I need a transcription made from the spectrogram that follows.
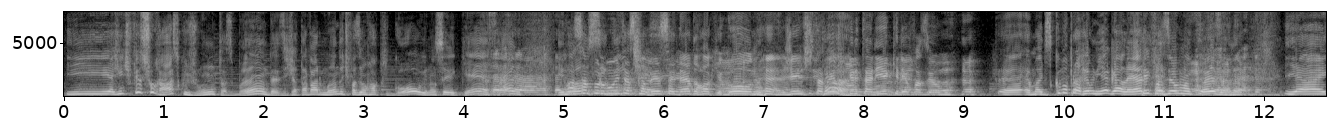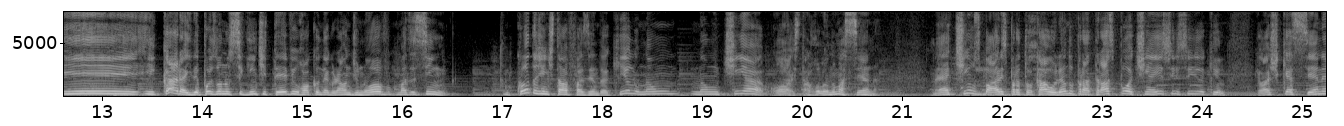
E a gente fez churrasco junto, as bandas, e já tava armando de fazer um rock go e não sei o que, sabe? E Passa por muitas seguinte- cabeças a ideia do rock go, né? A gente também não gritaria queria fazer um. é é uma desculpa pra reunir a galera e fazer alguma coisa, né? E aí, e cara, e depois no ano seguinte teve o Rock Underground de novo, mas assim, enquanto a gente tava fazendo aquilo, não, não tinha, ó, está rolando uma cena. Né? Tinha os bares pra tocar, olhando pra trás, pô, tinha isso, isso e aquilo. Eu acho que a cena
